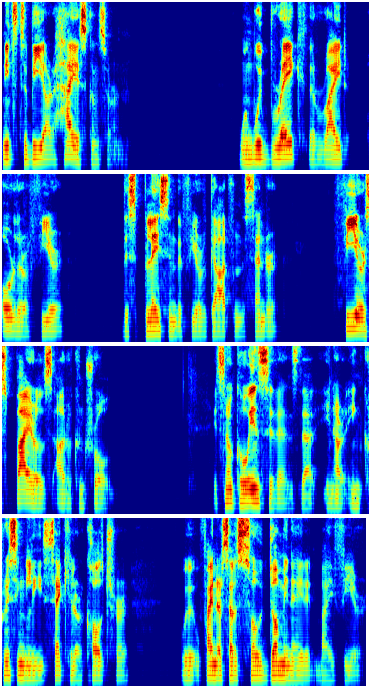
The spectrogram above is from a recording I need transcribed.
needs to be our highest concern. When we break the right order of fear, displacing the fear of God from the center, fear spirals out of control. It's no coincidence that in our increasingly secular culture, we find ourselves so dominated by fear.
